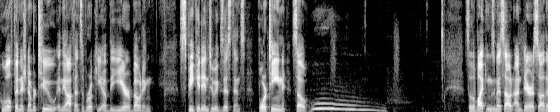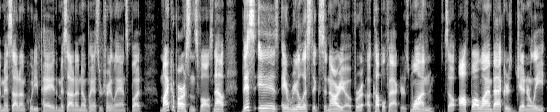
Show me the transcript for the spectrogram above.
who will finish number two in the Offensive Rookie of the Year voting, speak it into existence. 14, so... So the Vikings miss out on Darrisaw, they miss out on Kwity Paye, they miss out on No Pants or Trey Lance, but Micah Parsons falls. Now, this is a realistic scenario for a couple factors. One, so off ball linebackers generally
